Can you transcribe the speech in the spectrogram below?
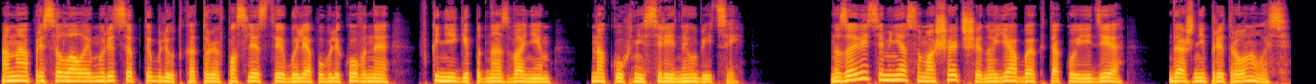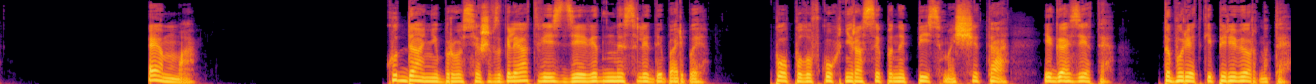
Она присылала ему рецепты блюд, которые впоследствии были опубликованы в книге под названием «На кухне с серийной убийцей». Назовите меня сумасшедшей, но я бы к такой еде даже не притронулась. Эмма. Куда ни бросишь взгляд, везде видны следы борьбы. По полу в кухне рассыпаны письма, счета и газеты. Табуретки перевернуты.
